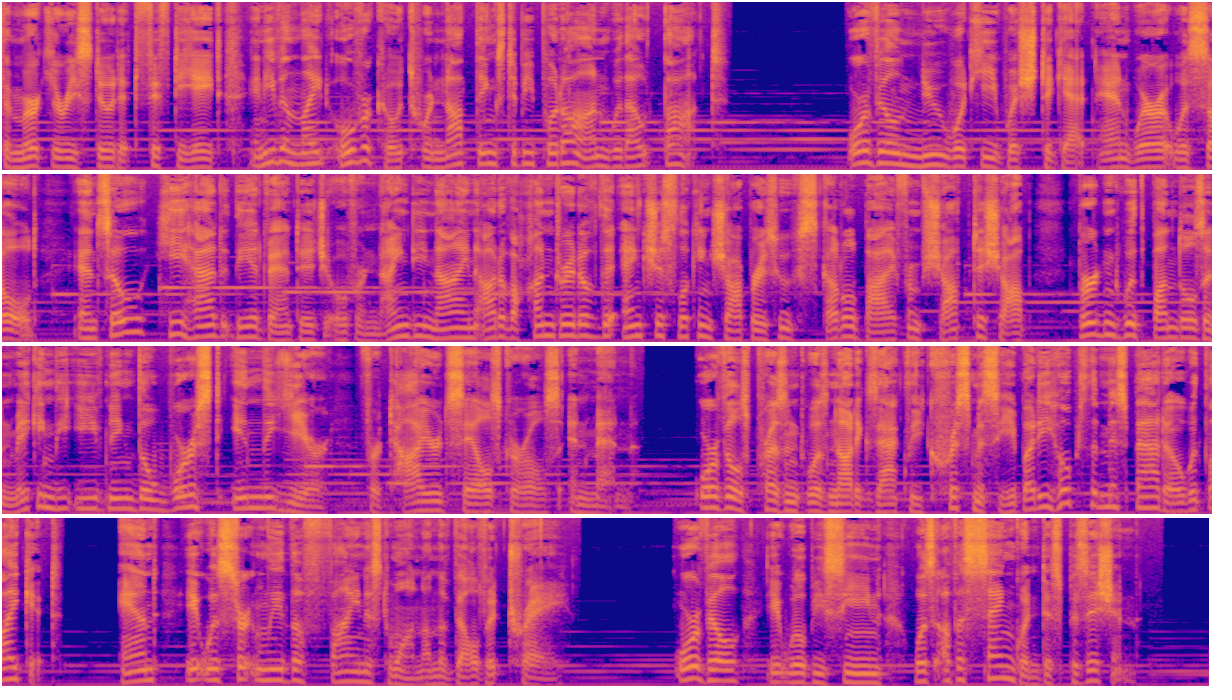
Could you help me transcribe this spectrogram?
The mercury stood at 58, and even light overcoats were not things to be put on without thought. Orville knew what he wished to get and where it was sold, and so he had the advantage over 99 out of a 100 of the anxious looking shoppers who scuttled by from shop to shop burdened with bundles and making the evening the worst in the year for tired salesgirls and men. Orville's present was not exactly Christmassy, but he hoped that Miss Badeau would like it. And it was certainly the finest one on the velvet tray. Orville, it will be seen, was of a sanguine disposition.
